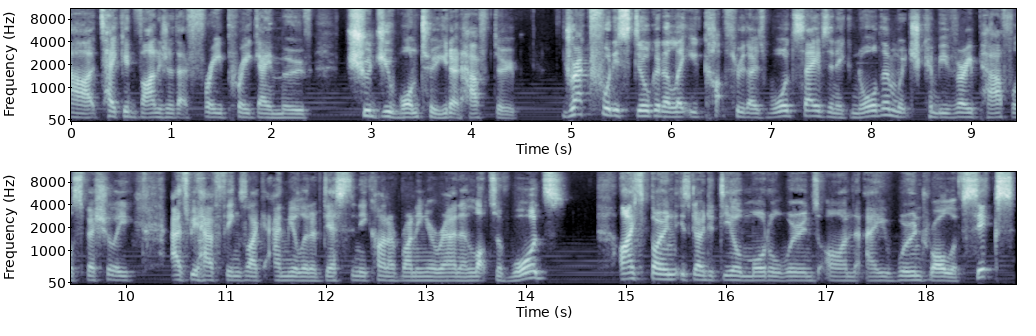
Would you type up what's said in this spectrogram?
uh, take advantage of that free pre-game move. Should you want to, you don't have to. Drakfoot is still going to let you cut through those ward saves and ignore them, which can be very powerful, especially as we have things like Amulet of Destiny kind of running around and lots of wards. Icebone is going to deal mortal wounds on a wound roll of six,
